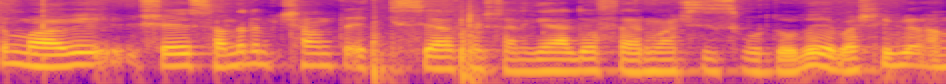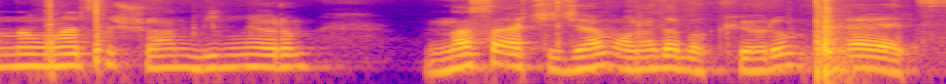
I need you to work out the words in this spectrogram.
şu mavi şey sanırım çanta etkisi yapmış. Hani genelde o fermuar çizgisi burada oluyor ya. Başka bir anlamı varsa şu an bilmiyorum. Nasıl açacağım ona da bakıyorum. Evet.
